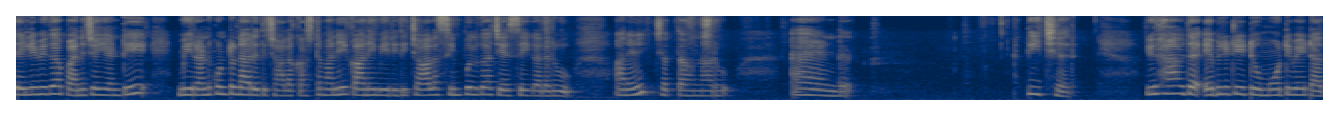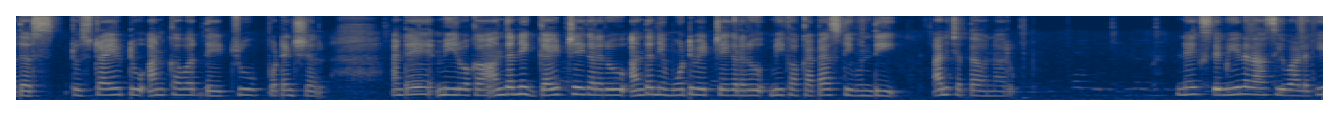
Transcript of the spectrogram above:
తెలివిగా పని చేయండి. మీరు అనుకుంటున్నారు ఇది చాలా కష్టమని కానీ మీరు ఇది చాలా సింపుల్గా చేసేయగలరు అని చెప్తా ఉన్నారు. And teacher you have the ability to motivate others to strive to uncover they true potential. అంటే మీరు ఒక అందరినీ గైడ్ చేయగలరు అందరినీ మోటివేట్ చేయగలరు మీకు ఆ కెపాసిటీ ఉంది అని చెప్తా ఉన్నారు. నెక్స్ట్ మీనరాశి వాళ్ళకి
